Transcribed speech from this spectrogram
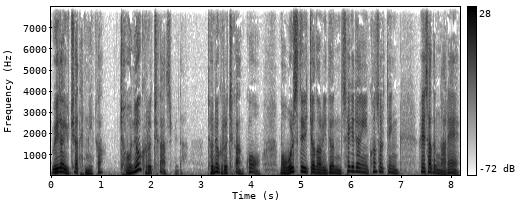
외자 유치가 됩니까? 전혀 그렇지가 않습니다. 전혀 그렇지가 않고 뭐 월스트리트 저널이든 세계적인 컨설팅 회사든 간에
